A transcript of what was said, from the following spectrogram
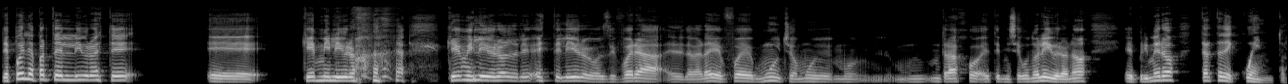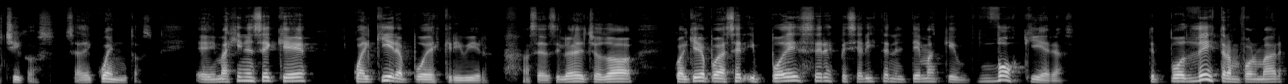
Después la parte del libro este, eh, ¿qué es mi libro? ¿Qué es mi libro? Este libro como si fuera, eh, la verdad que fue mucho, muy, un trabajo, este es mi segundo libro, ¿no? El primero trata de cuentos, chicos, o sea, de cuentos. Eh, imagínense que cualquiera puede escribir, o sea, si lo he hecho yo, cualquiera puede hacer y podés ser especialista en el tema que vos quieras. Te podés transformar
